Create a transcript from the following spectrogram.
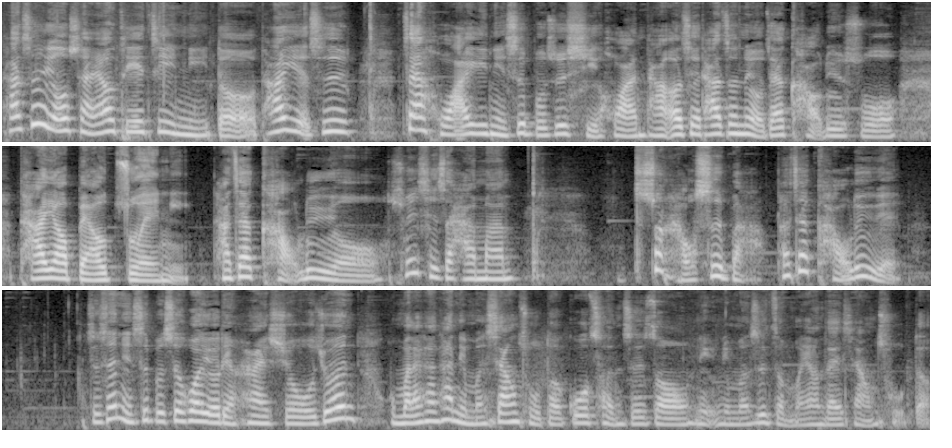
他是有想要接近你的，他也是在怀疑你是不是喜欢他，而且他真的有在考虑说他要不要追你，他在考虑哦，所以其实还蛮算好事吧，他在考虑诶。只是你是不是会有点害羞？我觉得我们来看看你们相处的过程之中，你你们是怎么样在相处的？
